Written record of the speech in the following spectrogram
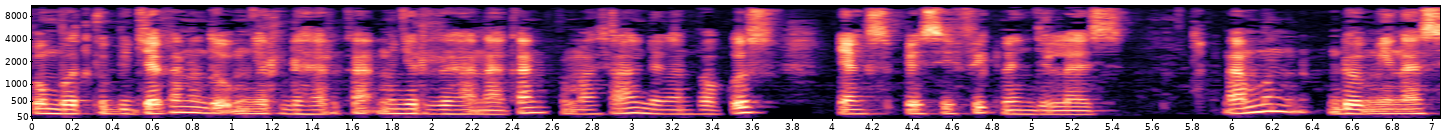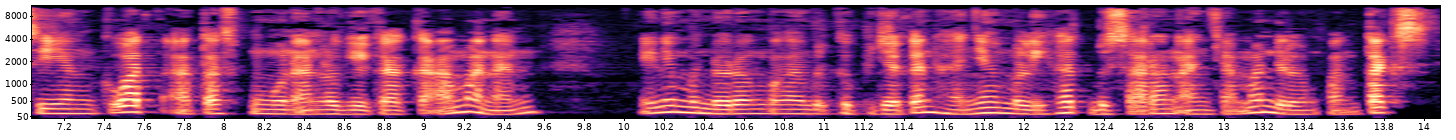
pembuat kebijakan untuk menyederhanakan, permasalahan dengan fokus yang spesifik dan jelas. Namun, dominasi yang kuat atas penggunaan logika keamanan ini mendorong pengambil kebijakan hanya melihat besaran ancaman dalam konteks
